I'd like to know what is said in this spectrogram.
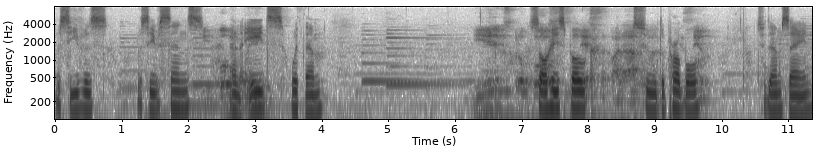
receives receives sins and aids with them. So he spoke to the parable to them, saying.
